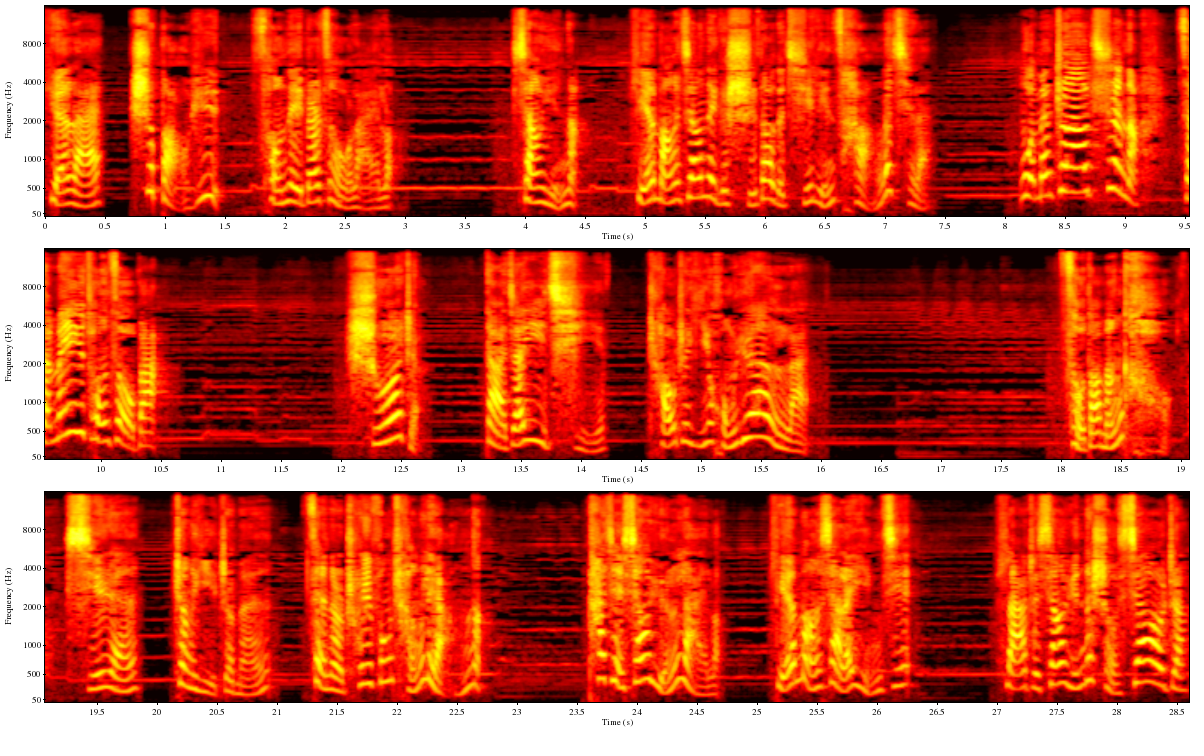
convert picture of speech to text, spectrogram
原来是宝玉从那边走来了。湘云呐，连忙将那个拾到的麒麟藏了起来。我们正要去呢，咱们一同走吧。说着，大家一起朝着怡红院来。走到门口，袭人正倚着门在那儿吹风乘凉呢。他见湘云来了，连忙下来迎接，拉着湘云的手，笑着：“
